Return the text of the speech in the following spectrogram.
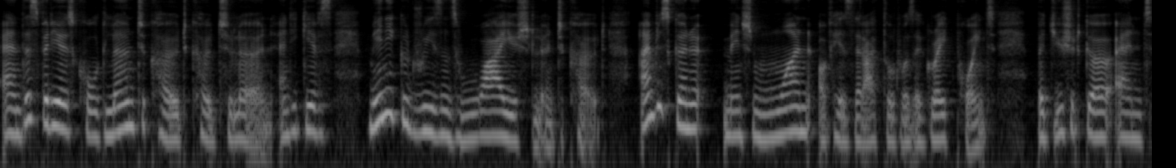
And this video is called Learn to Code, Code to Learn. And he gives many good reasons why you should learn to code. I'm just going to mention one of his that I thought was a great point, but you should go and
